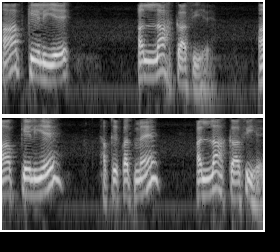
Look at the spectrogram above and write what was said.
آپ کے لیے اللہ کافی ہے۔ آپ کے لیے حقیقت میں اللہ کافی ہے۔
